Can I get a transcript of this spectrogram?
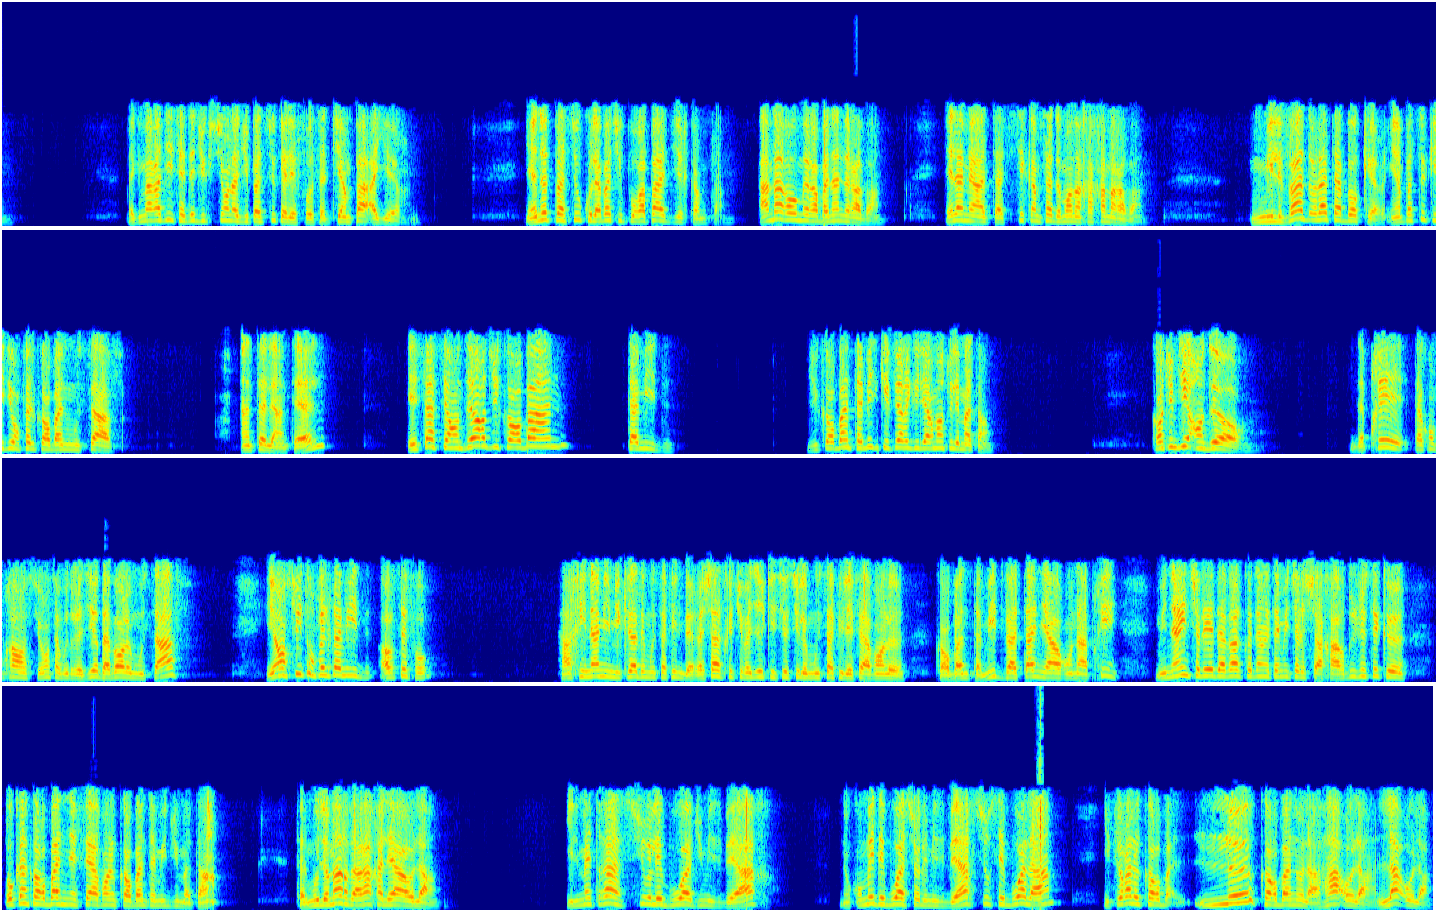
La Gemara dit cette déduction là du pasuk elle est fausse, elle tient pas ailleurs. Il y a un autre pasuk où là-bas tu pourras pas dire comme ça. Amara umerabanan rava. Et la me'ata, si c'est comme ça, demande un chacham Milvad olat boker. Il y a un passage qui dit on fait le korban moussaf un tel et un tel. Et ça, c'est en dehors du korban tamid. Du korban tamid qui est fait régulièrement tous les matins. Quand tu me dis en dehors, d'après ta compréhension, ça voudrait dire d'abord le moussaf, et ensuite on fait le tamid. Or, c'est faux. Hachinami mikla de moussafin berecha. Est-ce que tu vas dire qu'ici aussi le moussaf il est fait avant le Korban Tamid, Vatanya, on a appris, Minayin Davar Kodam Tamid Shal d'où je sais que aucun Korban n'est fait avant le Korban Tamid du matin. Talmud Omar Varach Ola. Il mettra sur les bois du Misbéach, donc on met des bois sur le Misbéach, sur ces bois-là, il fera le Korban, le Korbanola, Haola, la Ola.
